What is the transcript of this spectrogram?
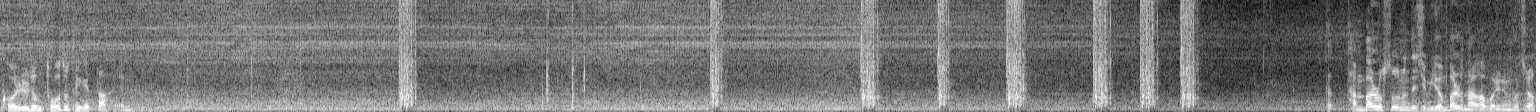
거리를 좀 둬도 되겠다 얘는. 다- 단발로 쏘는데 지금 연발로 나가버리는 거죠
